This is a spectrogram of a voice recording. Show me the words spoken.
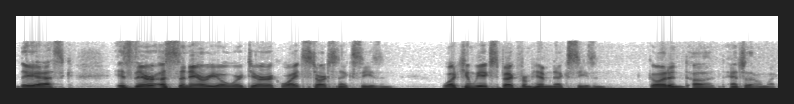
They ask, "Is there a scenario where Derrick White starts next season? What can we expect from him next season? Go ahead and uh, answer that one, Mike.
